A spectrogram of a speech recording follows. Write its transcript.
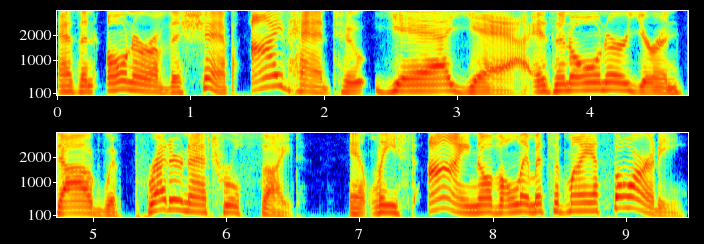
As an owner of the ship, I've had to. Yeah, yeah. As an owner, you're endowed with preternatural sight. At least I know the limits of my authority.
